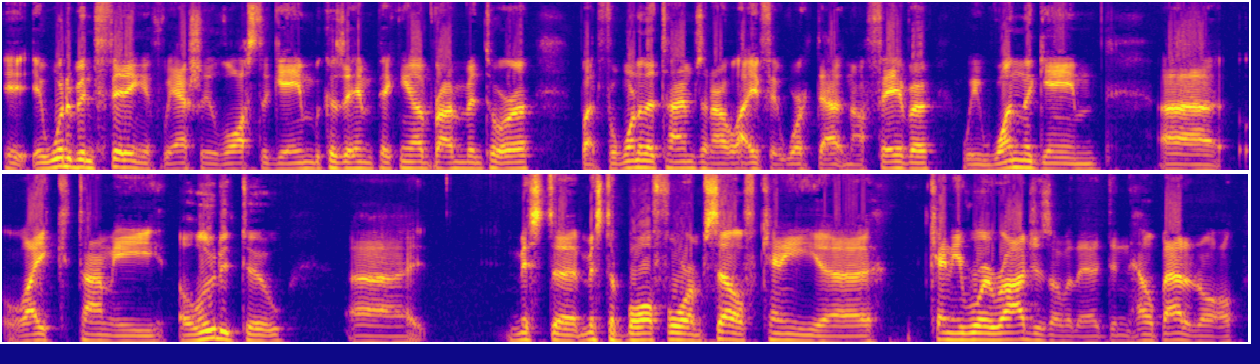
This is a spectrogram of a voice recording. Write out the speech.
it, it would have been fitting if we actually lost the game because of him picking up Robin Ventura. But for one of the times in our life, it worked out in our favor. We won the game. Uh, like Tommy alluded to, uh, Mr. Mr. Ball for himself, Kenny uh, Kenny Roy Rogers over there didn't help out at all.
